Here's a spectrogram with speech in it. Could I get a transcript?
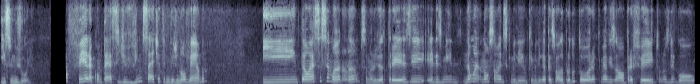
Isso em julho. A feira acontece de 27 a 30 de novembro e então essa semana, né, semana dia 13, eles me não é, não são eles que me ligam, quem me liga é pessoal da produtora que me avisa, ó, o prefeito nos ligou,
